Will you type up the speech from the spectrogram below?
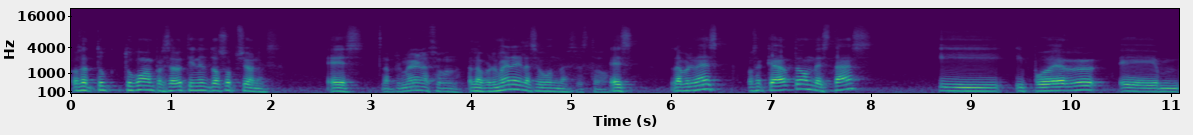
O sea, tú, tú como empresario tienes dos opciones. Es La primera y la segunda. La primera y la segunda. Eso es todo. la primera es, o sea, quedarte donde estás y, y poder, eh,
